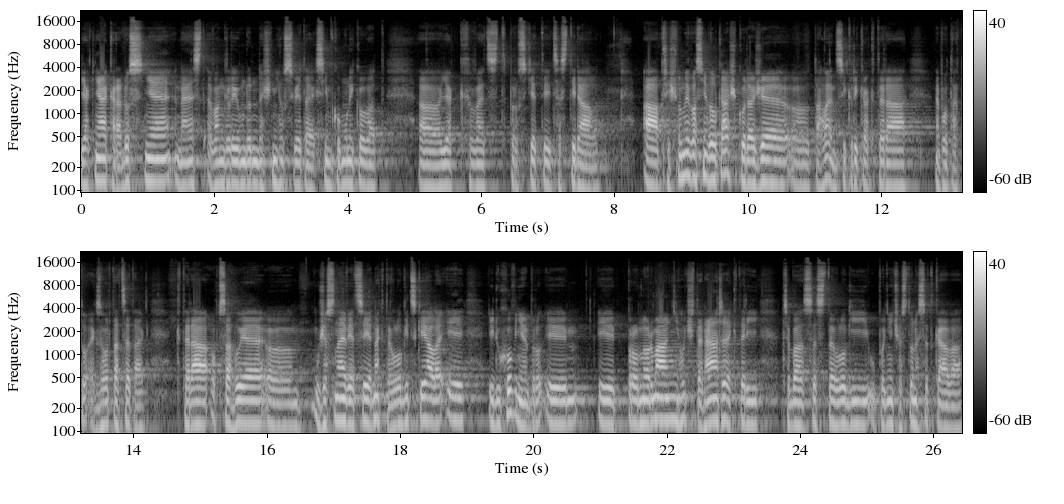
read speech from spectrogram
jak nějak radostně nést evangelium do dnešního světa, jak s ním komunikovat, jak vést prostě ty cesty dál. A přišlo mi vlastně velká škoda, že e, tahle encyklika, která, nebo tato exhortace tak, která obsahuje uh, úžasné věci jednak teologicky, ale i, i duchovně, pro, i, i pro normálního čtenáře, který třeba se s teologií úplně často nesetkává,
